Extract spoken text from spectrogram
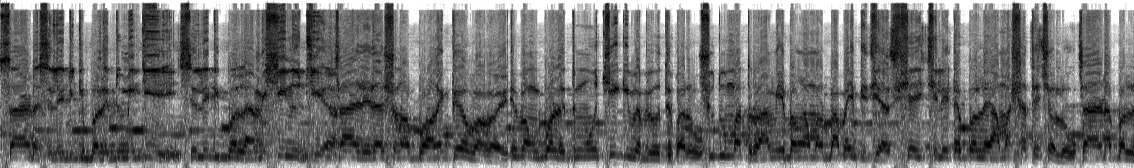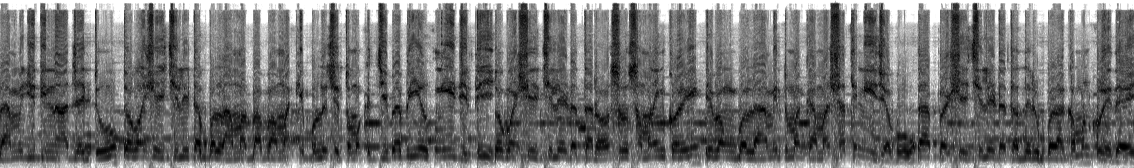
সারাটা ছেলেটিকে বলে, তুমি কে? ছেলেটি বলে আমি শিনুজিয়া। স্যার এটা শোনার পর অনেকটাই অবাক হয় এবং বলে, তুমি উচি কীভাবে হতে পারো? শুধুমাত্র আমি এবং আমার বাবাই বেঁচে সেই ছেলেটা বলে আমার সাথে চলো। সারাটা বললে আমি যদি না যাইতো তখন সেই ছেলেটা বললে আমার বাবা আমাকে বলেছে তোমাকে যেভাবেই হোক নিয়ে যেতে। তখন সেই ছেলেটা তার অস্ত্র সামানিং করে এবং বলে, আমি তোমাকে আমার সাথে নিয়ে যাব। তারপর সেই ছেলেটা তাদের উপর আক্রমণ করে দেয়।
